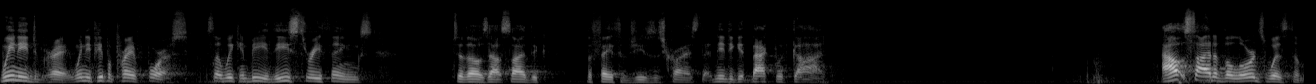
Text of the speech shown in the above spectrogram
We need to pray. We need people praying for us so that we can be these three things to those outside the, the faith of Jesus Christ that need to get back with God. Outside of the Lord's wisdom,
